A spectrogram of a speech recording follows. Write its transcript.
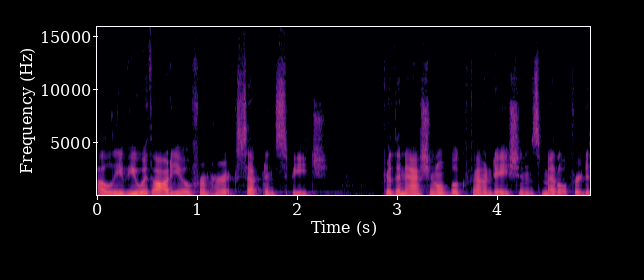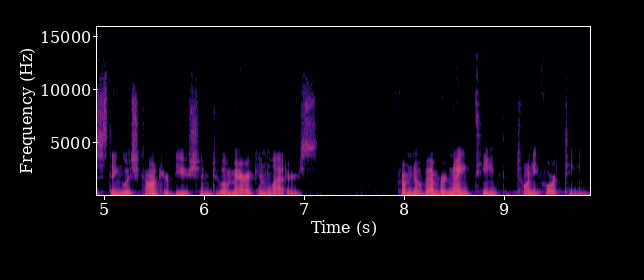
I'll leave you with audio from her acceptance speech for the National Book Foundation's Medal for Distinguished Contribution to American Letters from November 19th, 2014.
